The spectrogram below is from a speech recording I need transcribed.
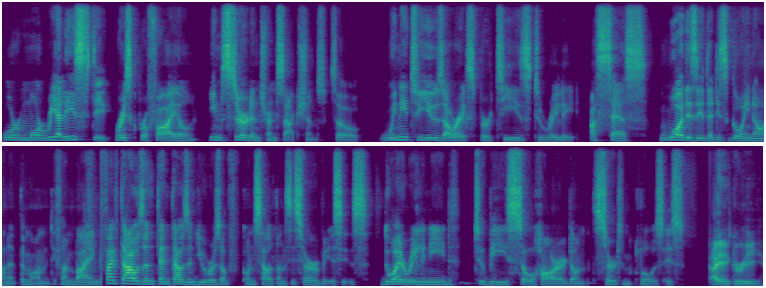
or more realistic risk profile in certain transactions. So we need to use our expertise to really assess what is it that is going on at the moment if i'm buying 5000 10000 euros of consultancy services do i really need to be so hard on certain clauses I agree.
